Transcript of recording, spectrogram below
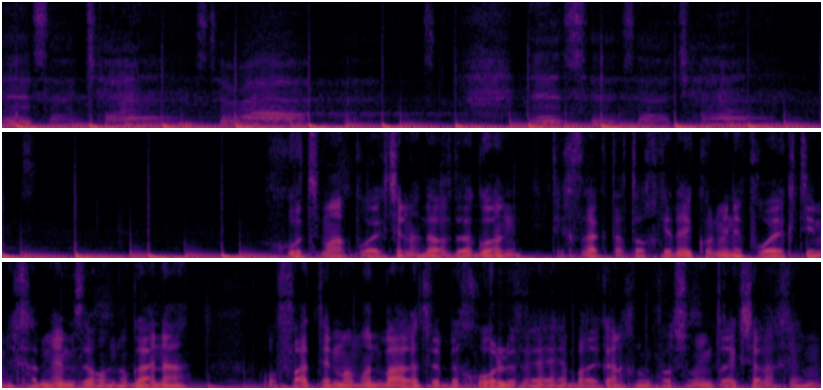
is a chance to rest. This is a chance. חוץ מהפרויקט של נדב דגון, תחזקת תוך כדי כל מיני פרויקטים, אחד מהם זה אונוגנה. הופעתם המון בארץ ובחו"ל, וברקע אנחנו כבר שומעים טרק שלכם.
